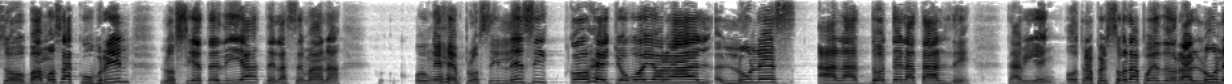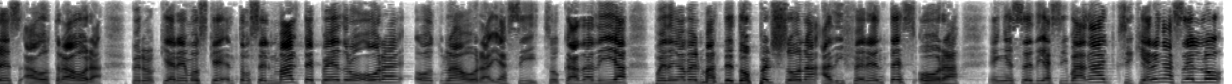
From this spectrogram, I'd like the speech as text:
So, vamos a cubrir los siete días de la semana. Un ejemplo, si Lizzie coge, yo voy a orar lunes a las dos de la tarde. Está bien, otra persona puede orar lunes a otra hora, pero queremos que entonces el martes Pedro ora una hora y así. So, cada día pueden haber más de dos personas a diferentes horas en ese día. Si van a, si quieren hacerlo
